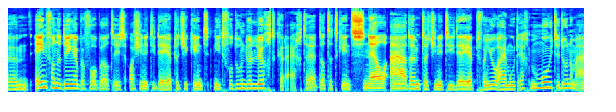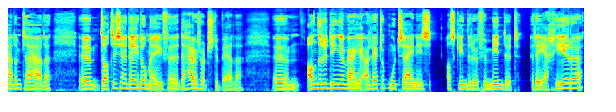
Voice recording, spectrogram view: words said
Um, een van de dingen bijvoorbeeld is als je het idee hebt dat je kind niet voldoende lucht krijgt. Hè? Dat het kind snel ademt. Dat je het idee hebt van joh, hij moet echt moeite doen om adem te halen. Um, dat is een reden om even de huisarts te bellen. Um, andere dingen waar je alert op moet zijn is als kinderen verminderd reageren.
